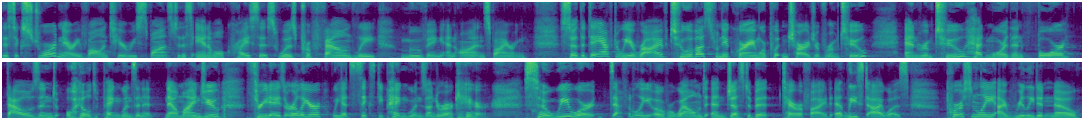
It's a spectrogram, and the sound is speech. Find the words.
this extraordinary volunteer response to this animal crisis was profoundly moving and awe-inspiring. So the day after we arrived, two of us from the aquarium were put in charge of room two, and room two had more than 4,000 oiled penguins in it. Now, mind you, three days earlier, we had 60 penguins under our care. So we were definitely overwhelmed and just a bit terrified, at least I was. Personally, I really didn't know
